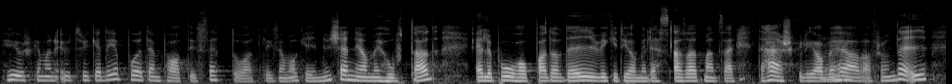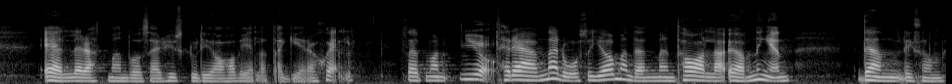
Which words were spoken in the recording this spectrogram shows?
hur ska man uttrycka det på ett empatiskt sätt då? Att liksom, okej, nu känner jag mig hotad eller påhoppad av dig, vilket gör mig ledsen. Alltså att man säger, det här skulle jag behöva från dig. Eller att man då säger, hur skulle jag ha velat agera själv? Så att man Ja. tränar då, så gör man den mentala övningen, den liksom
